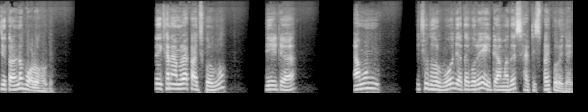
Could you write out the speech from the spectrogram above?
যে কারণে বড় হবে। তো এখানে আমরা কাজ করব যে এটা এমন কিছু ধরবো যাতে করে এটা আমাদের স্যাটিসফাই করে যায়।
